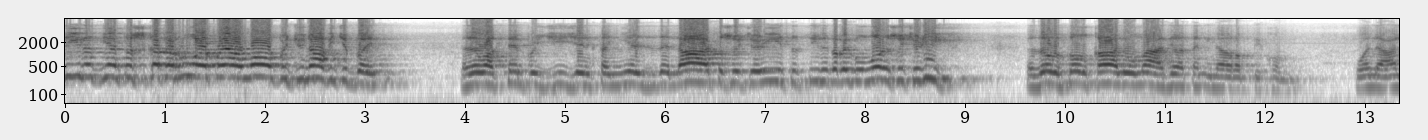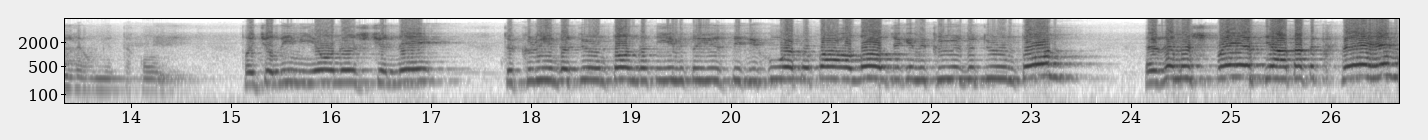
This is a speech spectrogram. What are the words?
cilët janë të shkatërruar prej Allahut për gjynafin që bëjnë? Edhe ua kthen përgjigjen këta njerëzit e lartë të shoqërisë, të cilët rregullojnë shoqërinë. Dhe u thonë qalu ma'dhiratan ila rabbikum wa la'allahum yattaqun. Thonë qëllimi jonë është që ne të kryejmë detyrën tonë dhe të jemi të justifikuar përpara Allahut që kemi kryer detyrën tonë dhe me shpresë që ata të kthehen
